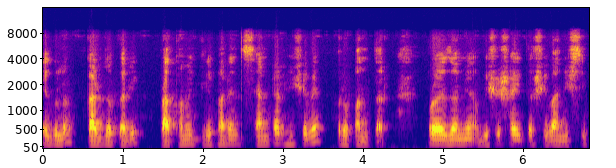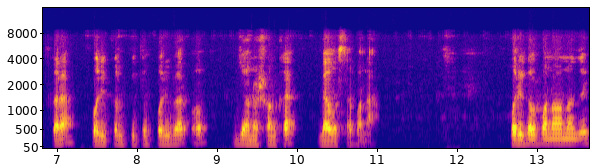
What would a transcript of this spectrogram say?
এগুলো কার্যকারী প্রাথমিক রেফারেন্স সেন্টার হিসেবে রূপান্তর। প্রয়োজনীয় বিশেষায়িত সেবা নিশ্চিত করা, পরিকল্পিত পরিবার ও জনসংখ্যা ব্যবস্থাপনা। পরিকল্পনা অনুযায়ী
